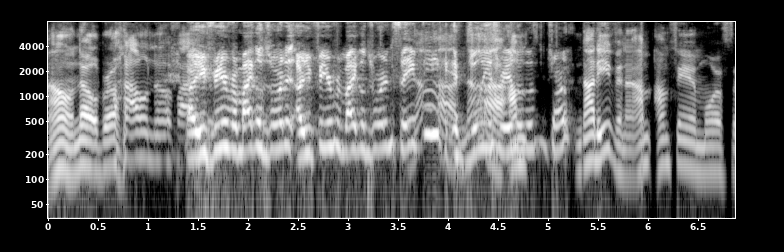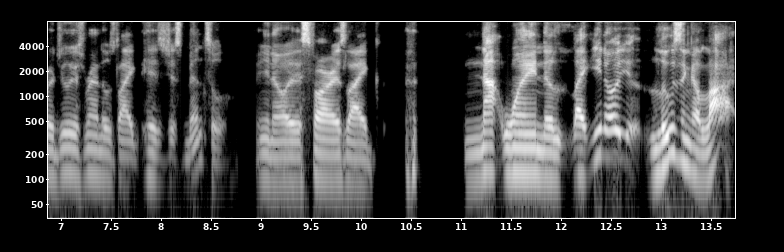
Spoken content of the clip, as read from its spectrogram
I don't know, bro. I don't know if I Are you fearing for Michael Jordan? Are you fearing for Michael Jordan's safety Nah, if Julius nah, Randle I'm- doesn't up? not even. I'm I'm fearing more for Julius Randle's like his just mental, you know, as far as like not wanting to like you know losing a lot.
